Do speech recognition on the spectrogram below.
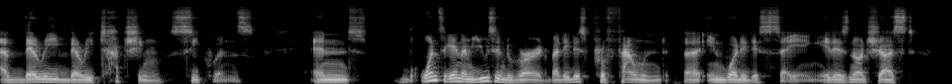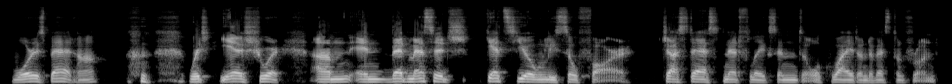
a very, very touching sequence. And once again, I'm using the word, but it is profound uh, in what it is saying. It is not just war is bad, huh? Which, yeah, sure. Um, and that message gets you only so far. Just ask Netflix and All Quiet on the Western Front.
